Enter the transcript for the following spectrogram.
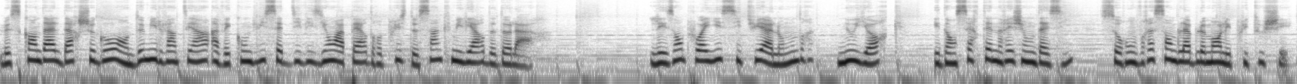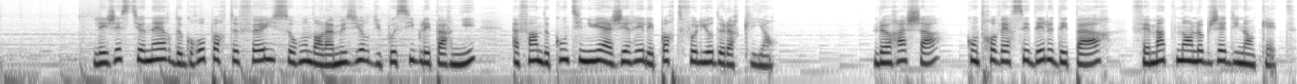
le scandale d'Archego en 2021 avait conduit cette division à perdre plus de 5 milliards de dollars. Les employés situés à Londres, New York et dans certaines régions d'Asie seront vraisemblablement les plus touchés. Les gestionnaires de gros portefeuilles seront dans la mesure du possible épargnés afin de continuer à gérer les portfolios de leurs clients. Leur achat, controversé dès le départ, fait maintenant l'objet d'une enquête.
